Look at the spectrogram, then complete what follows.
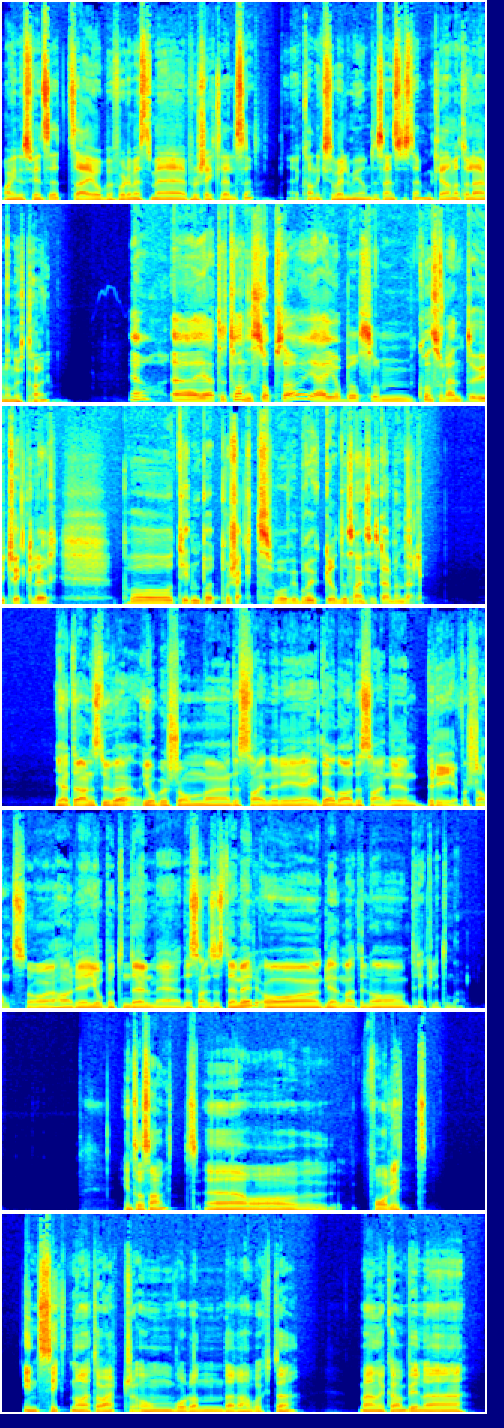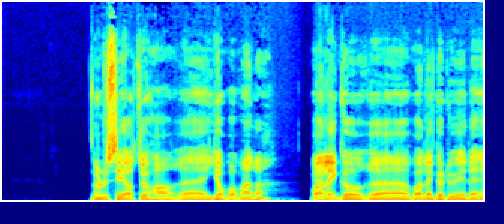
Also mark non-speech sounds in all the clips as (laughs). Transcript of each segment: Magnus Finseth. Jeg jobber for det meste med prosjektledelse. Jeg kan ikke så veldig mye om designsystem. Gleder meg til å lære noe nytt her. Ja, jeg heter Tonje Stopstad. Jeg jobber som konsulent og utvikler på tiden på et prosjekt hvor vi bruker designsystem en del. Jeg heter Erne Stuve og jobber som eh, designer i Egde, og da er designer i den brede forstand. Så jeg har jobbet en del med designsystemer, og gleder meg til å preke litt om det. Interessant eh, å få litt innsikt nå etter hvert om hvordan dere har brukt det. Men vi kan begynne Når du sier at du har eh, jobba med det, hva, ja. legger, uh, hva, legger, du i det?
